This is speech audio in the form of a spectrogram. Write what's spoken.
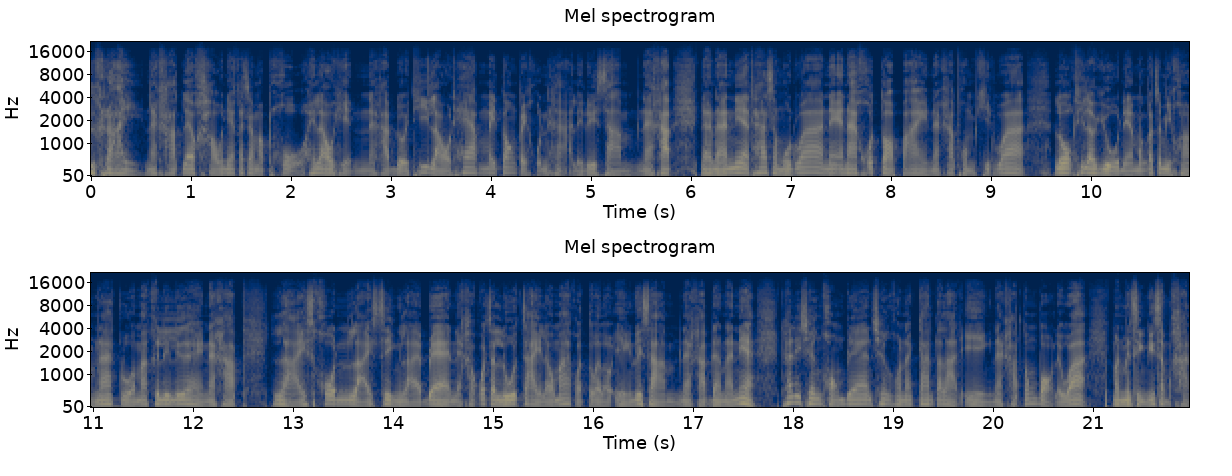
ือใครนะครับแล้วเขาเนี่ยก็จะมาโผล่ให้เราเห็นนะครับโดยที่เราแทบไม่ต้องไปค้นหาเลยด้วยซ้ำนะครับดังนั้นเนี่ยถ้าสมมุติว่าในอนาคตต่อไปนะครับผมคิดว่าโลกที่เราอยู่เนี่ยมันก็จะมีความน่ากลัวมากขึ้นเรื่อยๆนะครับหลายคนหลายสิ่งหลายแบรนด์เนี่ยเขาก็จะรู้ใจเรามากกว่าตัวเราเองด้วยซ้ำนะครับดังนั้นเนี่ยถ้าในเชิงของแบรนด์เชิงของนักการตลาดเองนะครับต้องบอกเลยว่ามันเป็นสิ่งที่สำคัญ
